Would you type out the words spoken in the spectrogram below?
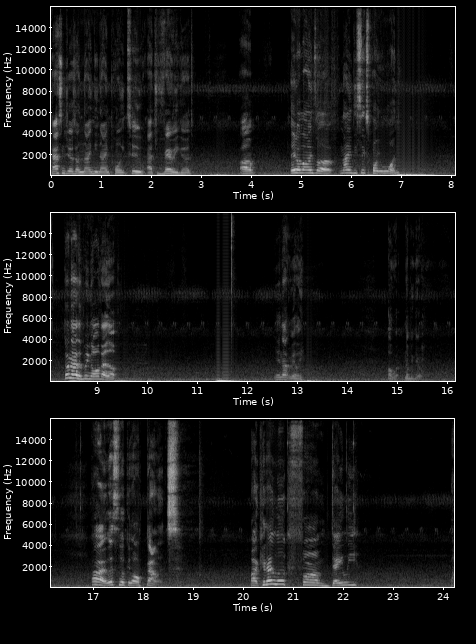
Passengers are 99.2. That's very good. Um, airlines are 96.1. Don't know how to bring all that up. Yeah, not really. Oh well, no big deal. Alright, let's look at our balance. Alright, can I look from daily? Oh,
